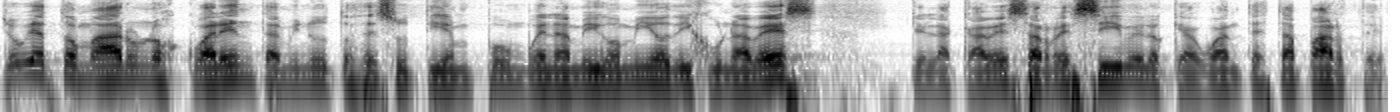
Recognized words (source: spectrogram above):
yo voy a tomar unos 40 minutos de su tiempo. Un buen amigo mío dijo una vez que la cabeza recibe lo que aguanta esta parte.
